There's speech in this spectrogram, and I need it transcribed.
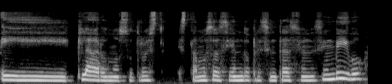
Y claro, nosotros est- estamos haciendo presentaciones en vivo.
